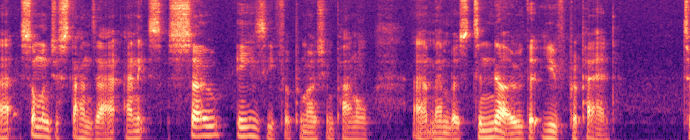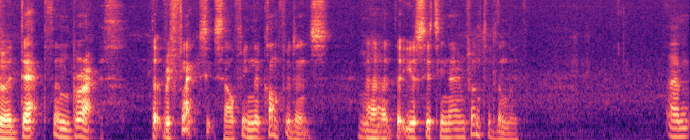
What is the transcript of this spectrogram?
Uh, someone just stands out, and it's so easy for promotion panel uh, members to know that you've prepared to a depth and breadth that reflects itself in the confidence uh, Mm. that you're sitting there in front of them with. Um,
